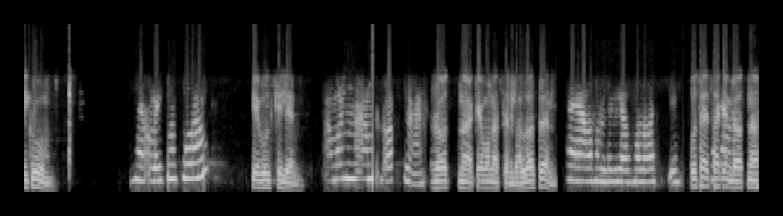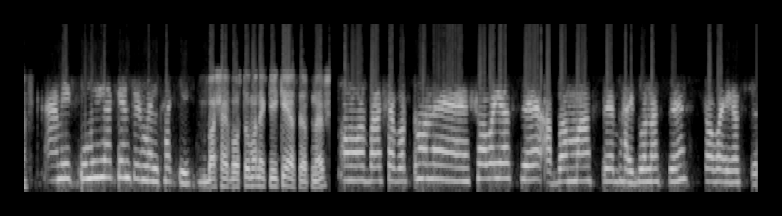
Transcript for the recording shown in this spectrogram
আলাইকুম। হ্যাঁ ওয়ালাইকুম আসসালাম। কে বলছিলেন? আমার নাম রত্না। রত্না কেমন আছেন? ভালো আছেন? হ্যাঁ আলহামদুলিল্লাহ ভালো আছি। কোথায় থাকেন রত্না? আমি কুমিল্লা ক্যান্টনমেন্ট থাকি। বাসায় বর্তমানে কে কে আছে আপনার? আমার বাসা বর্তমানে সবাই আছে আব্বা আম্মা আছে ভাই বোন আছে। সবাই আছে।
